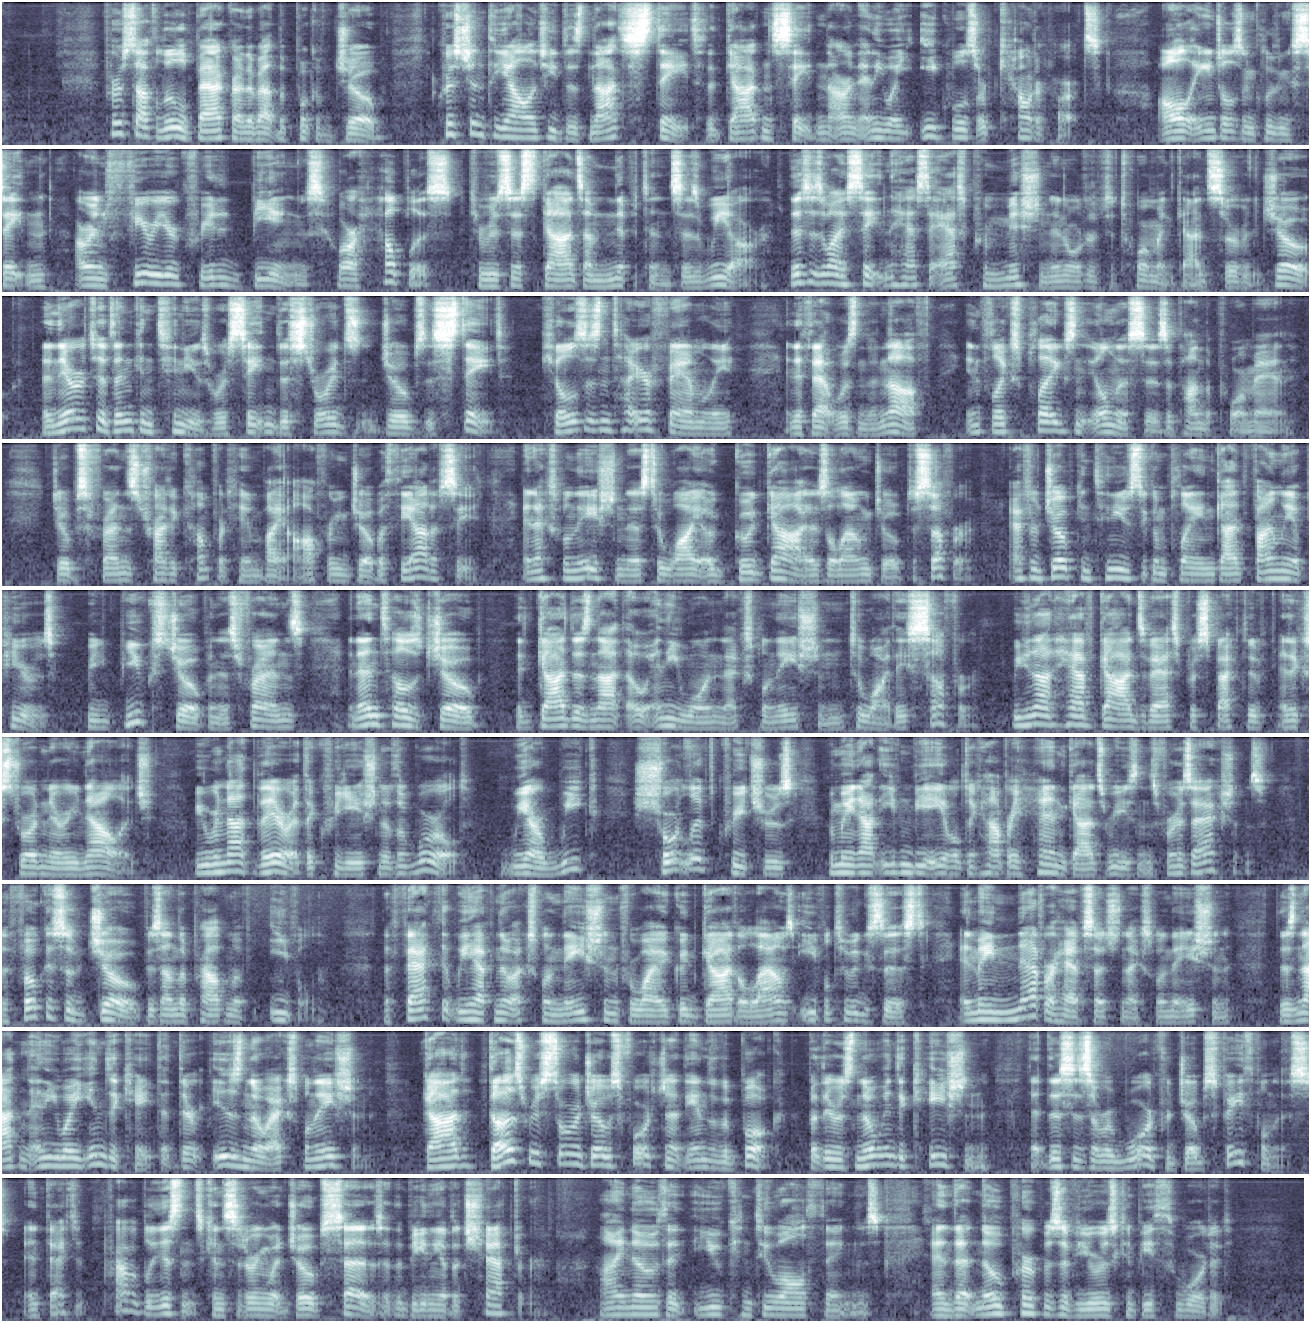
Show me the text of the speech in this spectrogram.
First off, a little background about the book of Job. Christian theology does not state that God and Satan are in any way equals or counterparts. All angels, including Satan, are inferior created beings who are helpless to resist God's omnipotence as we are. This is why Satan has to ask permission in order to torment God's servant Job. The narrative then continues where Satan destroys Job's estate, kills his entire family, and if that wasn't enough, inflicts plagues and illnesses upon the poor man. Job's friends try to comfort him by offering Job a theodicy, an explanation as to why a good God is allowing Job to suffer. After Job continues to complain, God finally appears, rebukes Job and his friends, and then tells Job that God does not owe anyone an explanation to why they suffer. We do not have God's vast perspective and extraordinary knowledge. We were not there at the creation of the world. We are weak, short lived creatures who may not even be able to comprehend God's reasons for his actions. The focus of Job is on the problem of evil. The fact that we have no explanation for why a good God allows evil to exist and may never have such an explanation does not in any way indicate that there is no explanation. God does restore Job's fortune at the end of the book, but there is no indication that this is a reward for Job's faithfulness. In fact, it probably isn't, considering what Job says at the beginning of the chapter. I know that you can do all things, and that no purpose of yours can be thwarted.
